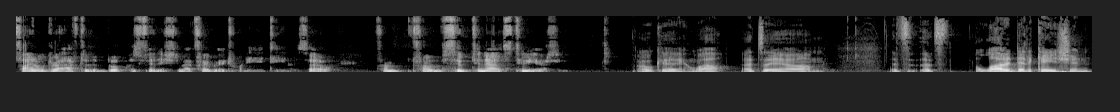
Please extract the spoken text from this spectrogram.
final draft of the book was finished about February 2018. So from from soup to nuts, two years. Okay, wow, that's a um, that's that's a lot of dedication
